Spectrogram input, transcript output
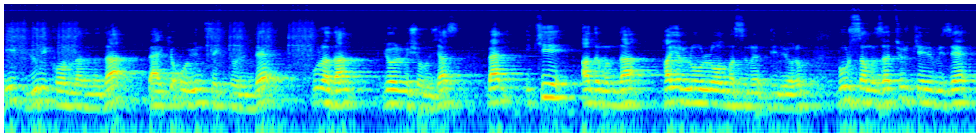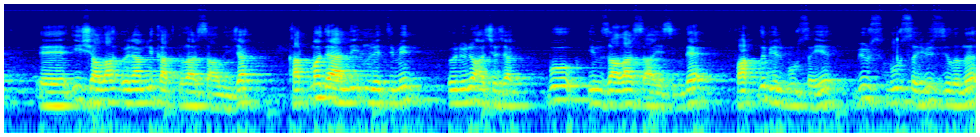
ilk unicornlarını da belki oyun sektöründe buradan görmüş olacağız. Ben iki adımında hayırlı uğurlu olmasını diliyorum. Bursa'mıza, Türkiye'mize e, inşallah önemli katkılar sağlayacak. Katma değerli üretimin önünü açacak bu imzalar sayesinde farklı bir Bursa'yı, Bursa 100 yılını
